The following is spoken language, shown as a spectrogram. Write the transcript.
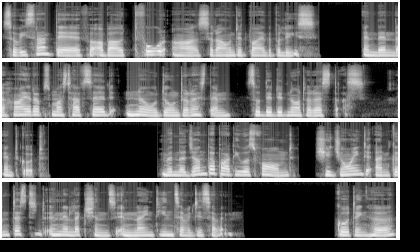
so we sat there for about four hours surrounded by the police. And then the higher ups must have said, No, don't arrest them, so they did not arrest us. End quote. When the Janata Party was formed, she joined and contested in elections in 1977. Quoting her,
